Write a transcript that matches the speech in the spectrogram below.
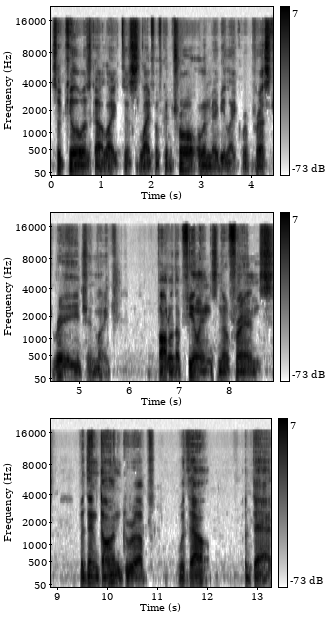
So Killua's got like this life of control and maybe like repressed rage and like bottled up feelings, no friends. But then Gon grew up without a dad,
